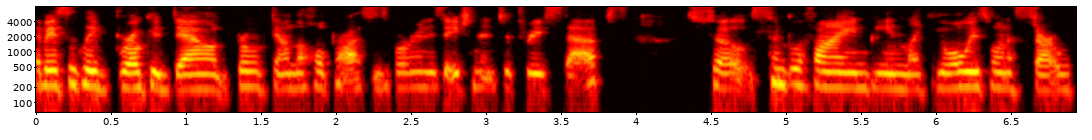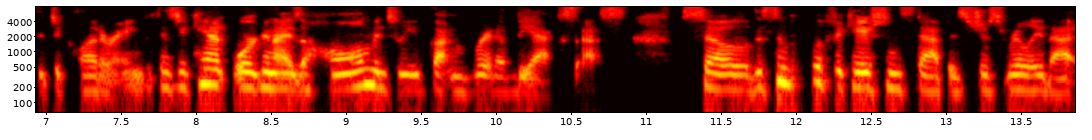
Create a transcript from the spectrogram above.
I basically broke it down, broke down the whole process of organization into three steps. So simplifying being like you always want to start with the decluttering because you can't organize a home until you've gotten rid of the excess. So the simplification step is just really that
